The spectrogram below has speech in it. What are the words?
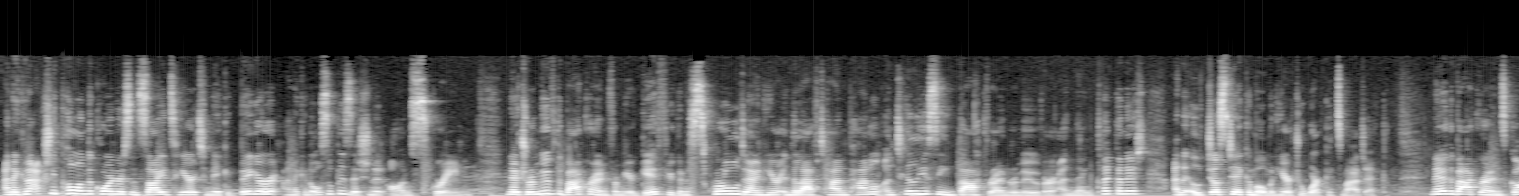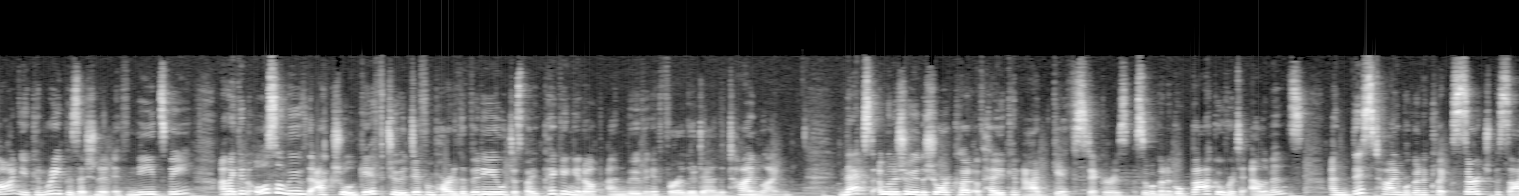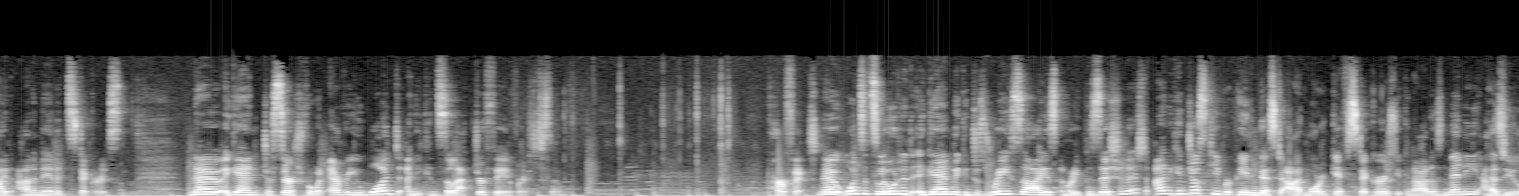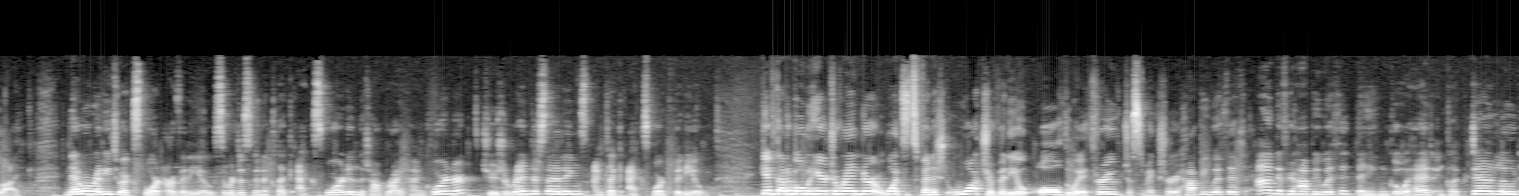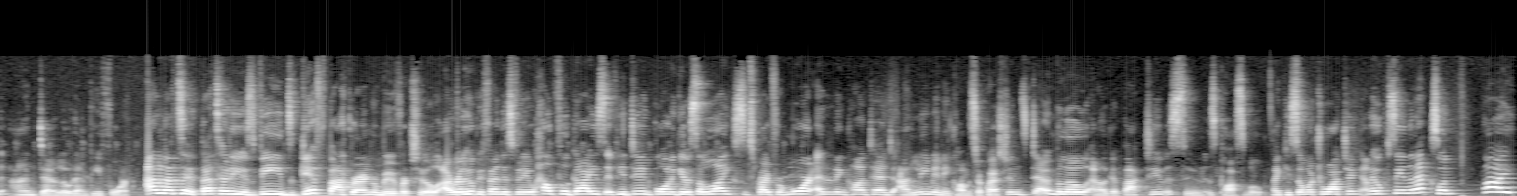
And I can actually pull on the corners and sides here to make it bigger and I can also position it on screen. Now to remove the background from your GIF, you're gonna scroll down here in the left hand panel until you see background remover and then click on it and it'll just take a moment here to work its magic. Now the background's gone, you can reposition it if needs be, and I can also move the actual GIF to a different part of the video just by picking it up and moving it further down the timeline. Next, I'm going to show you the shortcut of how you can add GIF stickers. So we're going to go back over to Elements, and this time we're going to click Search beside Animated Stickers. Now, again, just search for whatever you want and you can select your favorite. So Perfect. Now, once it's loaded, again, we can just resize and reposition it, and you can just keep repeating this to add more GIF stickers. You can add as many as you like. Now we're ready to export our video. So we're just gonna click export in the top right-hand corner, choose your render settings, and click export video. Give that a moment here to render. Once it's finished, watch your video all the way through just to make sure you're happy with it. And if you're happy with it, then you can go ahead and click download and download MP4. And that's it. That's how to use Veed's GIF background remover tool. I really hope you found this video helpful, guys. If you did, go on and give us a like, subscribe for more editing content, and leave me any comments or questions down below, and I'll get back to you as soon as possible. Thank you so much for watching, and I hope to see you in the next one. Bye!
